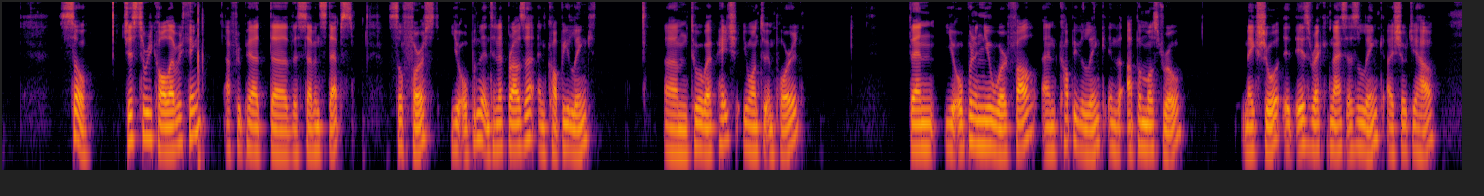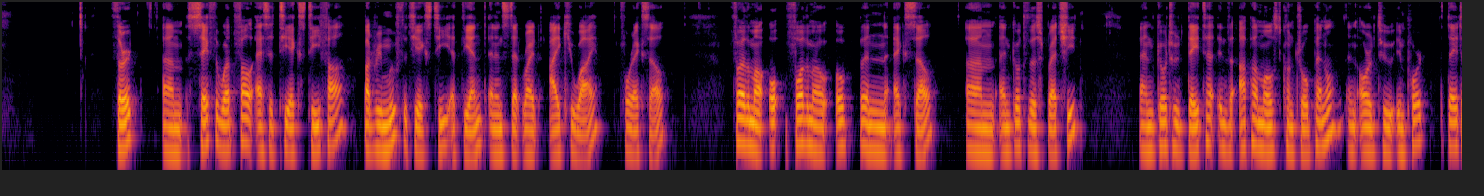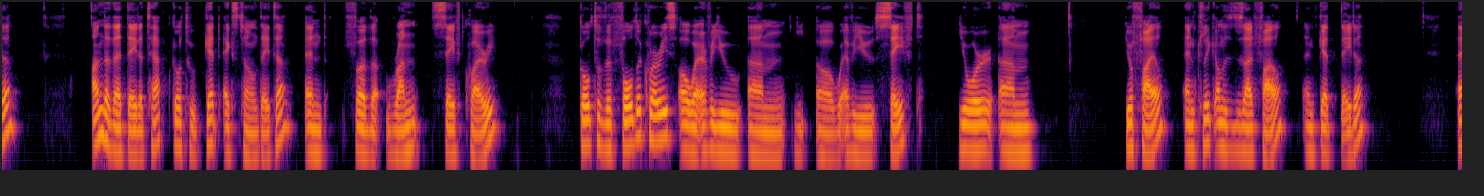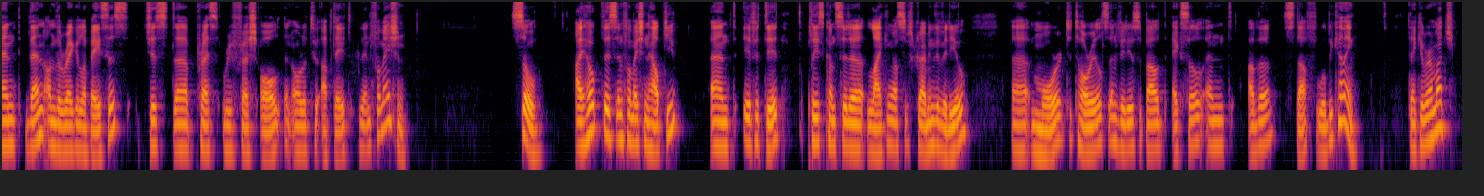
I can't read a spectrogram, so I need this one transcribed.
So, just to recall everything, I've prepared the, the seven steps. So first, you open the internet browser and copy link um, to a web page you want to import it. Then you open a new Word file and copy the link in the uppermost row. Make sure it is recognized as a link. I showed you how. Third, um, save the Word file as a TXT file but remove the txt at the end and instead write IQI for Excel. Furthermore, furthermore open Excel um, and go to the spreadsheet and go to data in the uppermost control panel in order to import data. Under that data tab, go to get external data and further run saved query. Go to the folder queries or wherever you um, wherever you saved your um, your file and click on the desired file and get data. And then on the regular basis, just uh, press refresh all in order to update the information. So, I hope this information helped you. And if it did, please consider liking or subscribing the video. Uh, more tutorials and videos about Excel and other stuff will be coming. Thank you very much.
